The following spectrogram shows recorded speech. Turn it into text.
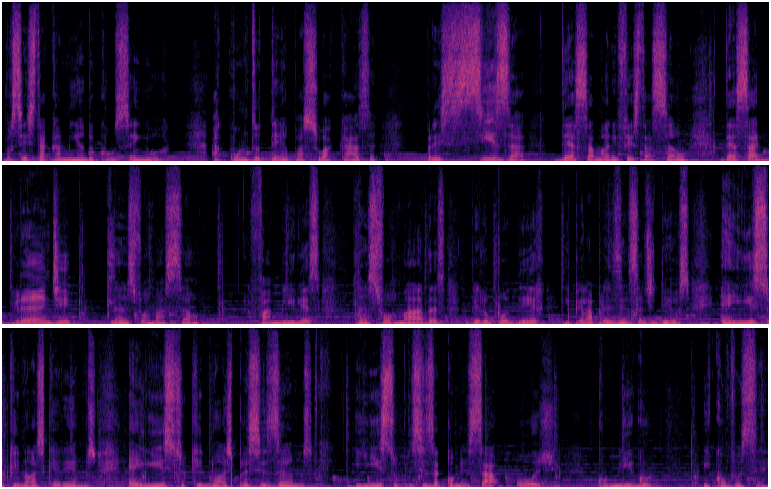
você está caminhando com o Senhor? Há quanto tempo a sua casa precisa dessa manifestação, dessa grande transformação? famílias transformadas pelo poder e pela presença de Deus. É isso que nós queremos, é isso que nós precisamos. E isso precisa começar hoje comigo e com você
